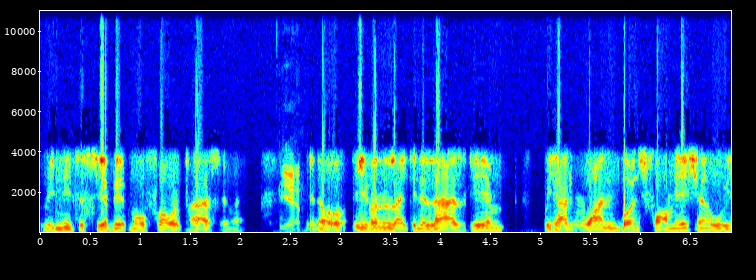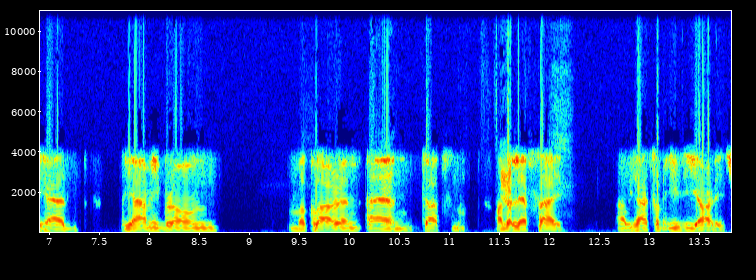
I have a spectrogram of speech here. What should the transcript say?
we need to see a bit more forward passing. Yeah. You know, even like in the last game, we had one bunch formation we had Dyami Brown, McLaurin, and Dotson on yep. the left side, and we had some easy yardage.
